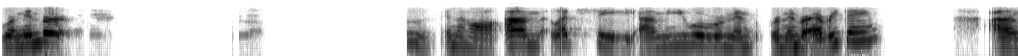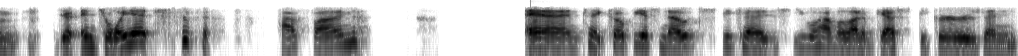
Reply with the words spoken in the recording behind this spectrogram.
remember Ooh, in the hall. Um, let's see. Um, you will remember remember everything. Um, enjoy it. Have fun. And take copious notes because you will have a lot of guest speakers and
